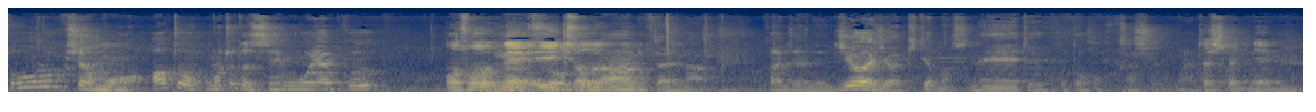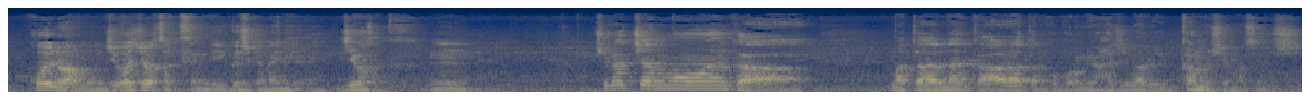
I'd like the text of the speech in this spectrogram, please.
登録者もあともうちょっとで1500あそうだね。いいきそうだね。なみたいな感じなんでじわじわ来てますねということを報告させてもらいました。確かにね、うんこういうのはもうじわじわ作戦で行くしかないんだよね。じわ作うん。チラちゃんもなんかまたなんか新たな試みが始まるかもしれませんし、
